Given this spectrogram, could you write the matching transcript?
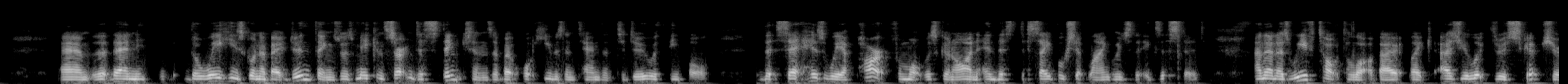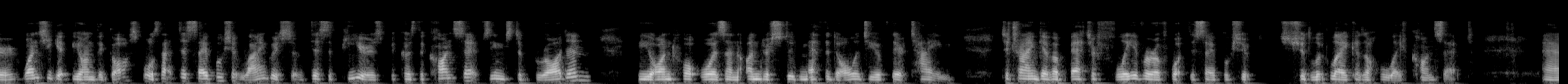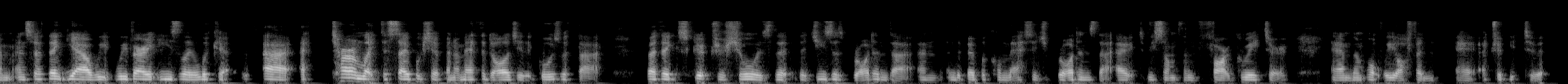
um, that then the way he's going about doing things was making certain distinctions about what he was intending to do with people that set his way apart from what was going on in this discipleship language that existed. And then, as we've talked a lot about, like as you look through Scripture, once you get beyond the Gospels, that discipleship language sort of disappears because the concept seems to broaden beyond what was an understood methodology of their time to try and give a better flavor of what discipleship should look like as a whole life concept. Um, and so I think, yeah, we, we very easily look at uh, a term like discipleship and a methodology that goes with that. But I think Scripture shows that, that Jesus broadened that, and, and the biblical message broadens that out to be something far greater um, than what we often uh, attribute to it.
